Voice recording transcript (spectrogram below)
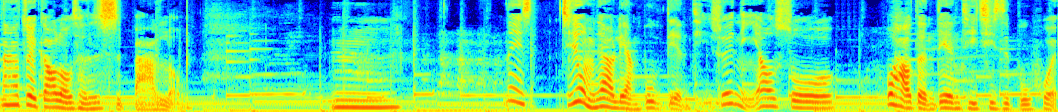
那它最高楼层是十八楼。嗯，那。其实我们家有两部电梯，所以你要说不好等电梯，其实不会。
